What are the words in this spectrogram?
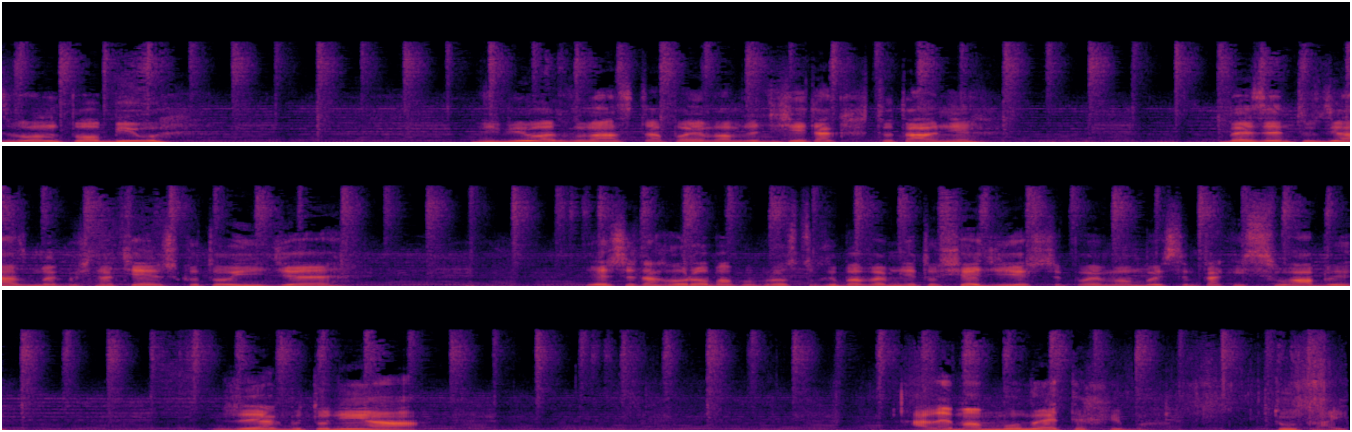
Dzwon pobił. Wybiła 12. Powiem wam, że dzisiaj tak totalnie bez entuzjazmu jakoś na ciężko to idzie. Jeszcze ta choroba po prostu chyba we mnie to siedzi jeszcze, powiem wam, bo jestem taki słaby, że jakby to nie ja. Ale mam monetę chyba. Tutaj.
